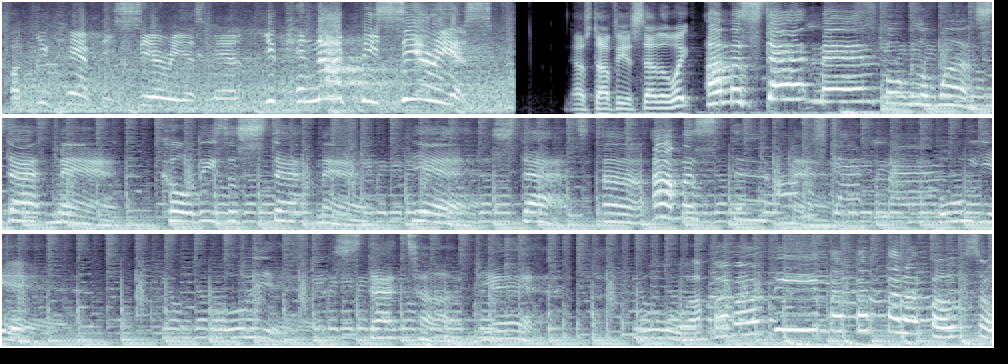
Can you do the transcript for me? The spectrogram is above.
Fuck, you can't be serious, man. You cannot be serious! Now it's for your stat of the week. I'm a stat man, Formula One stat man. Cody's a stat man. Yeah, stats. Uh, I'm a stat man. Oh yeah. Oh yeah. Stat time. Yeah. Oh, so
